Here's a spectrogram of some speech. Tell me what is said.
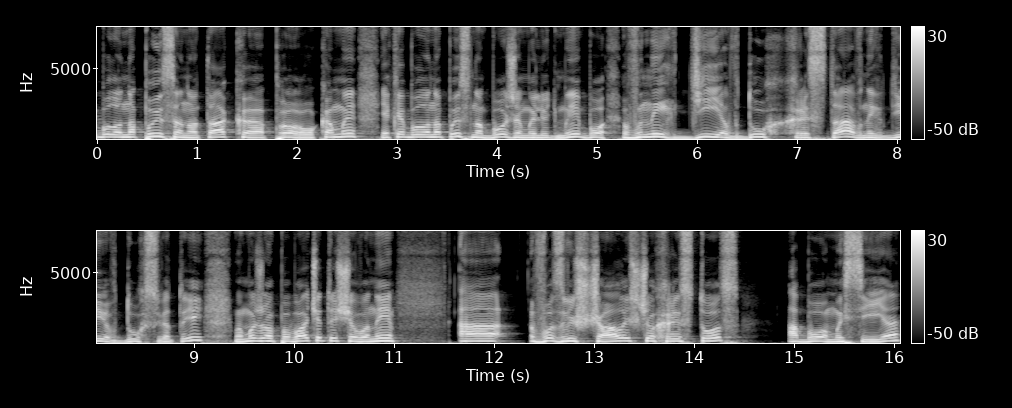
було написано так е, пророками, яке було написано Божими людьми, бо в них діяв Дух Христа, в них діяв Дух Святий, ми можемо побачити, що вони а, возвіщали, що Христос або Месія,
